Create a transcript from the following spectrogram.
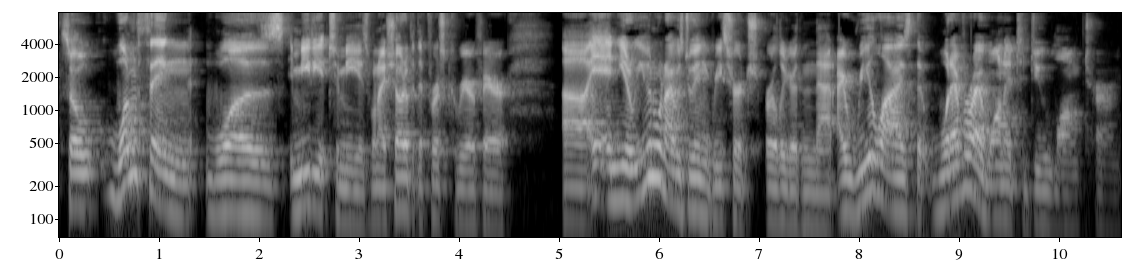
So one thing was immediate to me is when I showed up at the first career fair. Uh, and, and, you know, even when I was doing research earlier than that, I realized that whatever I wanted to do long term,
